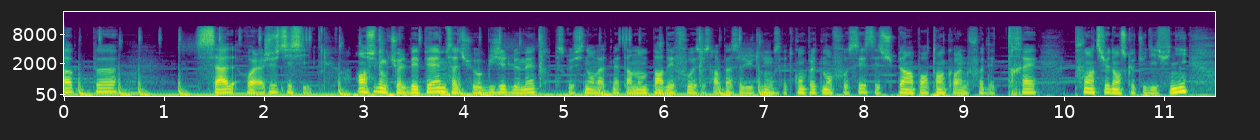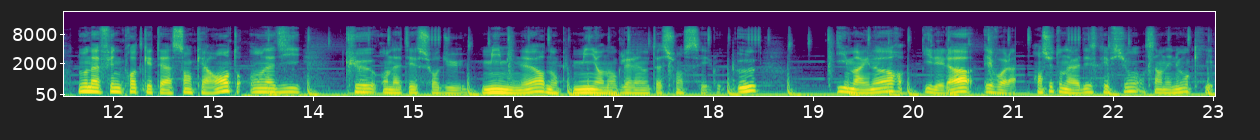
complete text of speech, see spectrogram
hop, SAD, voilà, juste ici. Ensuite, donc tu as le BPM, ça tu es obligé de le mettre parce que sinon on va te mettre un nombre par défaut et ce sera pas ça du tout, donc ça va être complètement faussé. C'est super important encore une fois d'être très pointueux dans ce que tu définis. Nous on a fait une prod qui était à 140, on a dit que on était sur du Mi mineur, donc Mi en anglais la notation c'est le E, E minor, il est là, et voilà. Ensuite on a la description, c'est un élément qui est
